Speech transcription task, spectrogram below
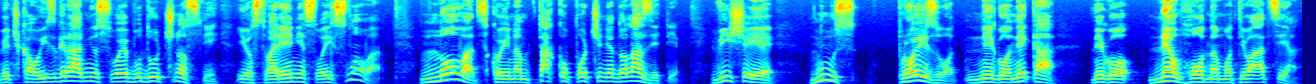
već kao izgradnju svoje budućnosti i ostvarenje svojih snova. Novac koji nam tako počinje dolaziti više je nus proizvod nego neka nego neophodna motivacija.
